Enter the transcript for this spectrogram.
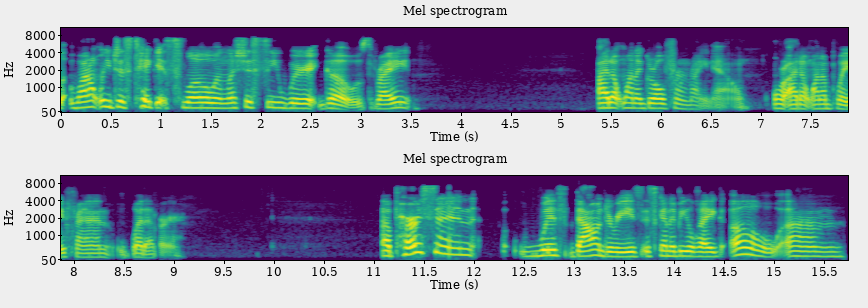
L- Why don't we just take it slow and let's just see where it goes, right? I don't want a girlfriend right now, or I don't want a boyfriend, whatever. A person with boundaries is going to be like, "Oh, um,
